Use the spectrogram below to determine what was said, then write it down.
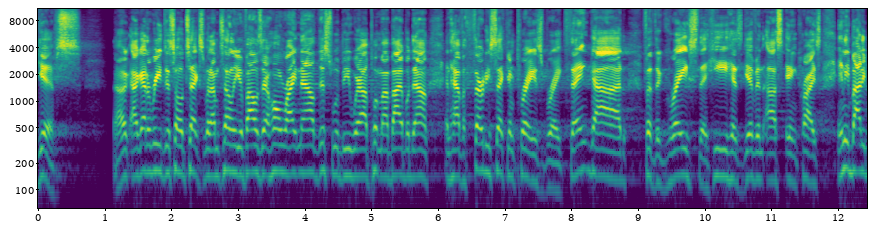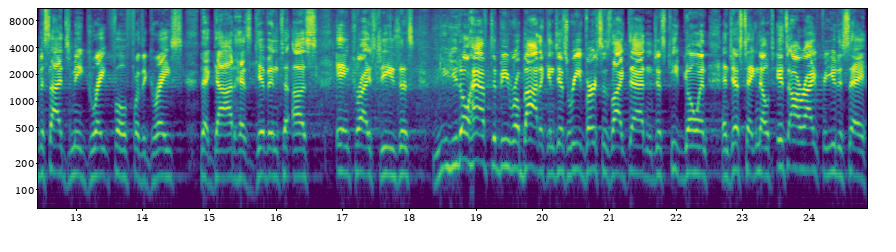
gifts. Now, I got to read this whole text, but I'm telling you, if I was at home right now, this would be where I put my Bible down and have a 30 second praise break. Thank God for the grace that He has given us in Christ. Anybody besides me grateful for the grace that God has given to us in Christ Jesus? You don't have to be robotic and just read verses like that and just keep going and just take notes. It's all right for you to say,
